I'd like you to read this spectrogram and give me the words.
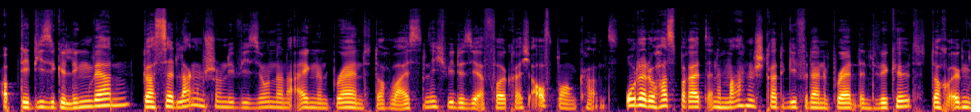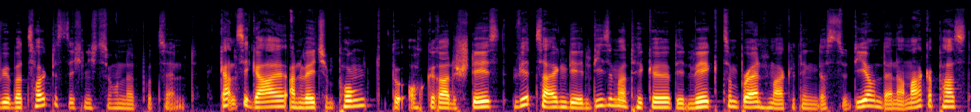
ob dir diese gelingen werden. Du hast seit langem schon die Vision deiner eigenen Brand, doch weißt nicht, wie du sie erfolgreich aufbauen kannst. Oder du hast bereits eine Markenstrategie für deine Brand entwickelt, doch irgendwie überzeugt es dich nicht zu 100%. Ganz egal, an welchem Punkt du auch gerade stehst, wir zeigen dir in diesem Artikel den Weg zum Brandmarketing, das zu dir und deiner Marke passt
